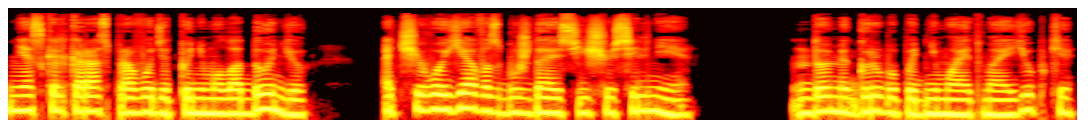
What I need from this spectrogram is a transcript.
несколько раз проводит по нему ладонью, отчего я возбуждаюсь еще сильнее. Домик грубо поднимает мои юбки,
